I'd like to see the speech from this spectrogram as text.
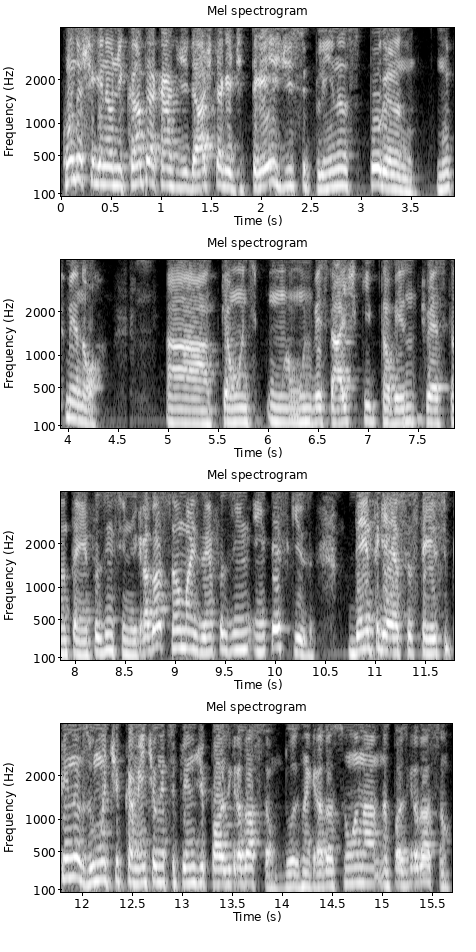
Quando eu cheguei na Unicamp, a carga didática era de três disciplinas por ano, muito menor. Ah, que é uma, uma, universidade que talvez não tivesse tanta ênfase em ensino de graduação, mas ênfase em, em, pesquisa. Dentre essas três disciplinas, uma tipicamente é uma disciplina de pós-graduação, duas na graduação, uma na, na pós-graduação.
